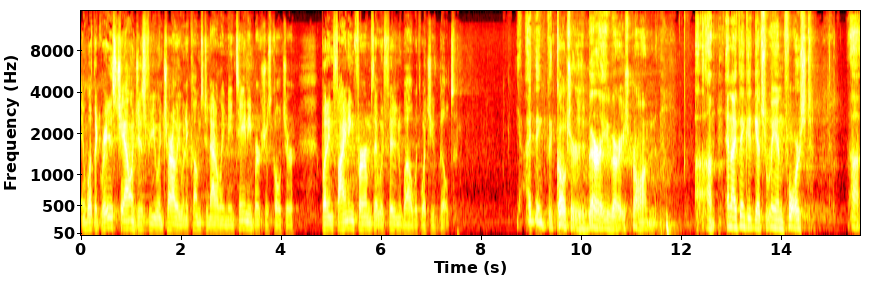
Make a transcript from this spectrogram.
and what the greatest challenge is for you and Charlie when it comes to not only maintaining Berkshire's culture, but in finding firms that would fit in well with what you've built? I think the culture is very, very strong. Uh, and I think it gets reinforced. Uh,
